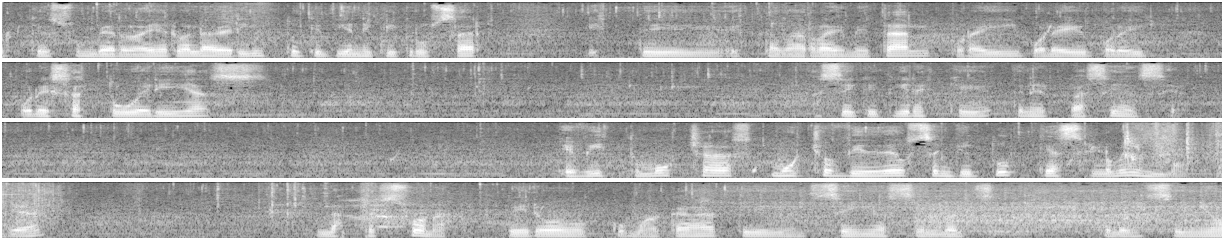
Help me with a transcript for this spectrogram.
porque es un verdadero laberinto que tiene que cruzar este, esta barra de metal por ahí, por ahí, por ahí, por esas tuberías. Así que tienes que tener paciencia. He visto muchos muchos videos en YouTube que hacen lo mismo. Las personas, pero como acá te enseño a hacerlo, te lo enseño,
